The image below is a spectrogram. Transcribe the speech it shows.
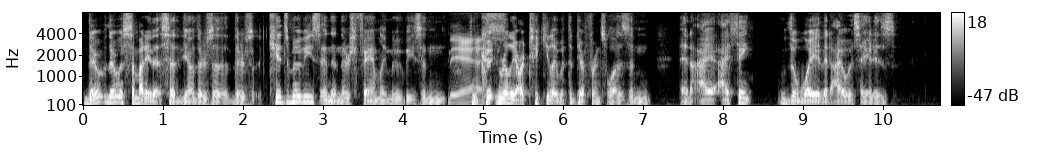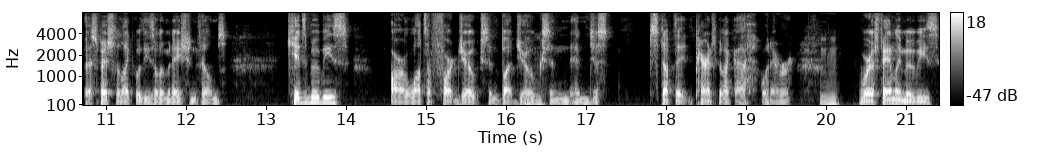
there there was somebody that said you know there's a there's kids movies and then there's family movies, and he Yes. couldn't really articulate what the difference was, and and I I think the way that I would say it is, especially like with these Illumination films, kids movies are lots of fart jokes and butt jokes and and just stuff that parents be like, uh, whatever. Mhm. Whereas family movies,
